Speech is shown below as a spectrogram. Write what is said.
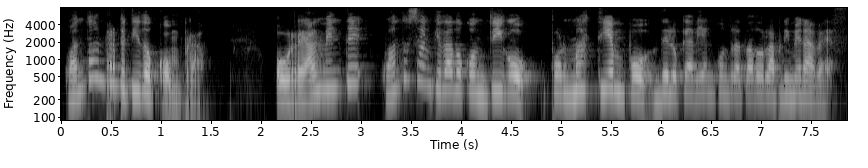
¿cuántos han repetido compra? O realmente, ¿cuántos se han quedado contigo por más tiempo de lo que habían contratado la primera vez?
